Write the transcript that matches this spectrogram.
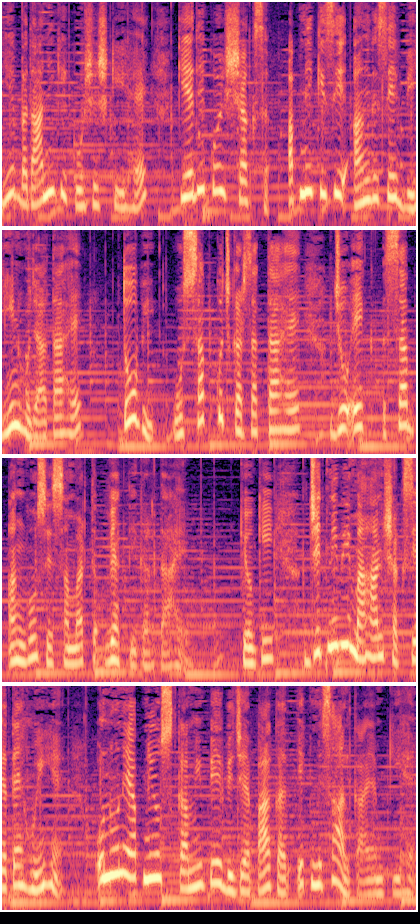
ये बताने की कोशिश की है कि यदि कोई शख्स अपने किसी अंग से विहीन हो जाता है तो भी वो सब कुछ कर सकता है जो एक सब अंगों से समर्थ व्यक्ति करता है। क्योंकि जितनी भी महान शख्सियतें हुई हैं उन्होंने अपनी उस कमी पे विजय पाकर एक मिसाल कायम की है।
